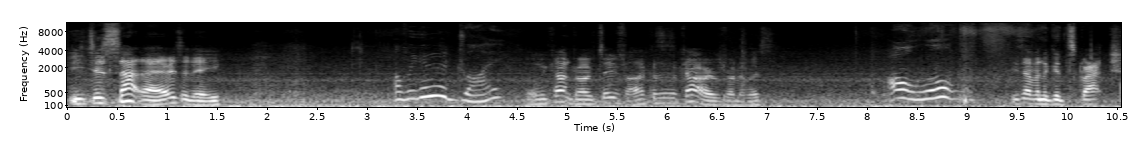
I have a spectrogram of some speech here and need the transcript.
he just sat there, isn't he? Are we gonna drive? Well, we can't drive too far because there's a car in front of us. Oh, whoa. He's having a good scratch.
